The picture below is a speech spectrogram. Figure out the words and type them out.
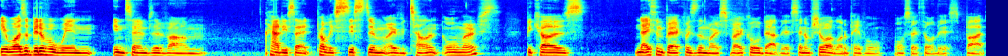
it was a bit of a win in terms of, um, how do you say it, probably system over talent almost, because Nathan Burke was the most vocal about this, and I'm sure a lot of people also thought this, but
